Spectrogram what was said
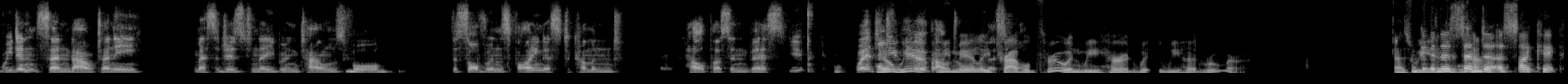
We didn't send out any messages to neighboring towns for the sovereign's finest to come and help us in this. You, where did no, you we, hear about we all merely this from? traveled through, and we heard wi- we heard rumor. As I'm going to send a, a psychic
